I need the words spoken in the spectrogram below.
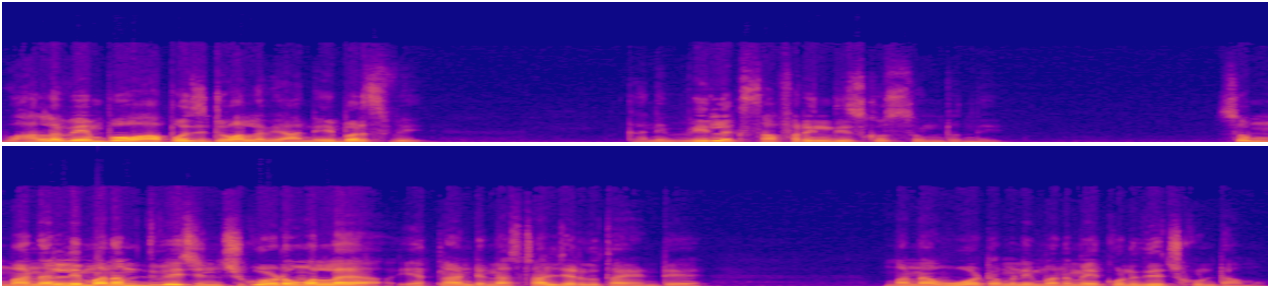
వాళ్ళవేం పో ఆపోజిట్ వాళ్ళవి ఆ నేబర్స్వి కానీ వీళ్ళకి సఫరింగ్ తీసుకొస్తుంటుంది. సో మనల్ని మనం ద్వేషించుకోవడం వల్ల ఎట్లాంటి నష్టాలు జరుగుతాయంటే మన ఓటమిని మనమే కొని తెచ్చుకుంటాము.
